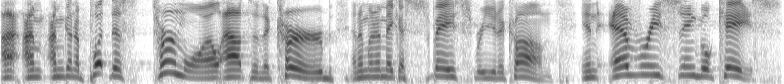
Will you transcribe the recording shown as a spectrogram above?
I, I'm, I'm going to put this turmoil out to the curb and I'm going to make a space for you to come. In every single case,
